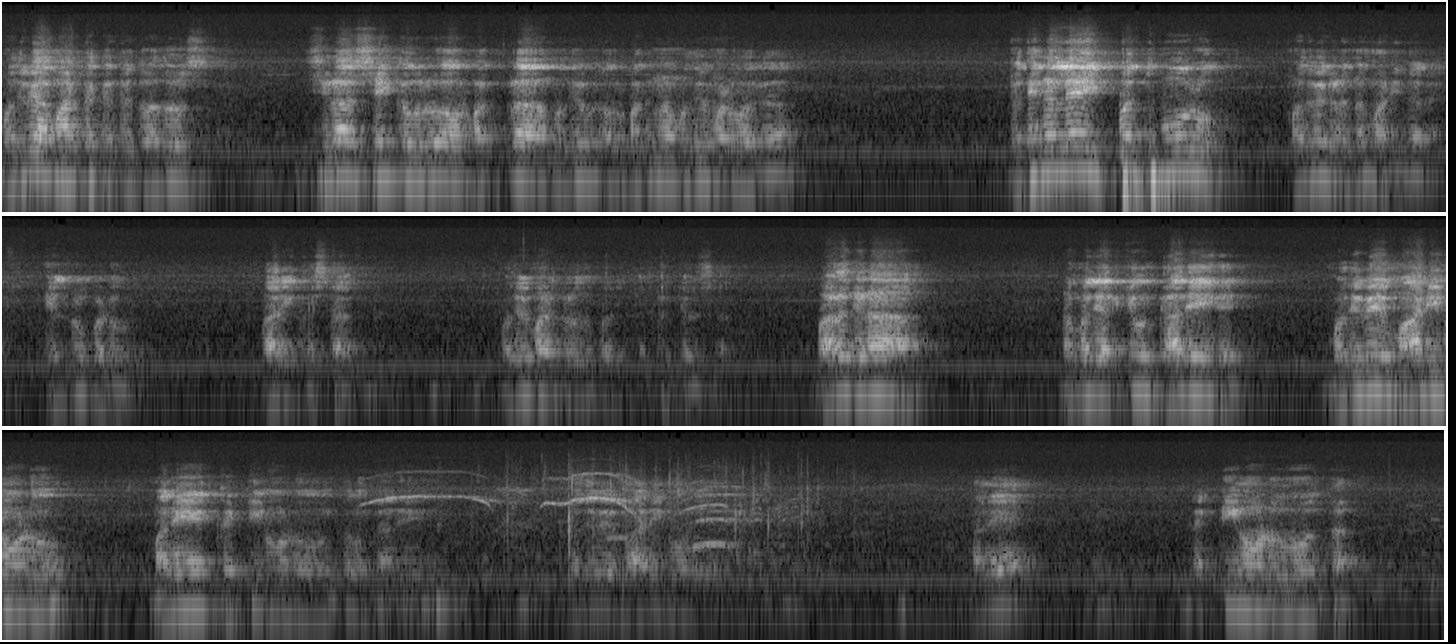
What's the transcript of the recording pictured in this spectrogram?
ಮದುವೆ ಮಾಡ್ತಕ್ಕಂಥದ್ದು ಅದು ಶಿರಾ ಶೇಖ್ ಅವರು ಅವ್ರ ಮಕ್ಕಳ ಮದುವೆ, ಅವ್ರ ಮಗನ ಮದುವೆ ಮಾಡುವಾಗ ಜೊತೆನಲ್ಲೇ ಇಪ್ಪತ್ಮೂರು ಮದುವೆಗಳನ್ನು ಮಾಡಿದ್ದಾರೆ. ಎಲ್ಲರೂ ಬಡವರು. ಭಾರಿ ಕಷ್ಟ. ಮದುವೆ ಮಾಡ್ಕೊಳ್ಳೋದು ಭಾರಿ ಕಷ್ಟ ಕೆಲಸ. ಬಹಳ ಜನ ನಮ್ಮಲ್ಲಿ ಅದಕ್ಕೆ ಒಂದು ಗಾದೆ ಇದೆ. ಮದುವೆ ಮಾಡಿ ನೋಡು, ಮನೆ ಕಟ್ಟಿ ನೋಡು ಅಂತ ಒಂದು ಗಾದೆ ಇದೆ. ಮದುವೆ ಮಾಡಿ ನೋಡು. ಮನೆ ಕಟ್ಟಿ ನೋಡು ಅಂತ.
